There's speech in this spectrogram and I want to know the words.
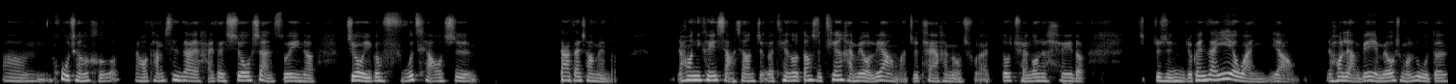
嗯护城河，然后他们现在还在修缮，所以呢，只有一个浮桥是搭在上面的。然后你可以想象整个天都当时天还没有亮嘛，就太阳还没有出来，都全都是黑的，就是你就跟在夜晚一样，然后两边也没有什么路灯，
